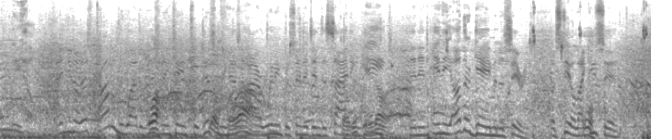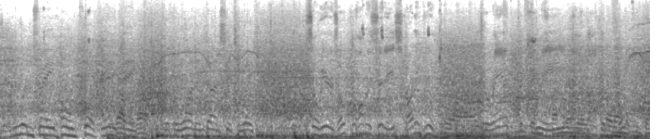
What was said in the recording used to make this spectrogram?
only help. And, you know, that's probably why the visiting team traditionally has a higher winning percentage in deciding games than in any other game in the series. But still, like you said, you wouldn't trade home court for anything with a one-and-done situation. So here's Oklahoma City starting group. Durant, the three, and the pocket of.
